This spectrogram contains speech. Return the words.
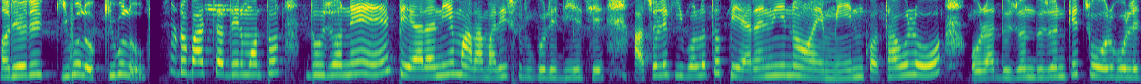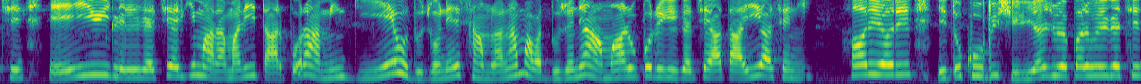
আরে আরে, কি বলো কি বলো? ছোট বাচ্চাদের মতন দুজনে পেয়ারা নিয়ে মারামারি শুরু করে দিয়েছে। আসলে কি বলো তো পেয়ারা নিয়ে নয় মেন কথা হলো ওরা দুজন দুজনকে চোর বলেছে। এই লেগে গেছে আর কি মারামারি। তারপর আমি গিয়ে ও দুজনে সামলালাম, আবার দুজনে আমার উপর রেগে গেছে, আর তাই আসেনি। আরে আরে, এ তো খুবই সিরিয়াস ব্যাপার হয়ে গেছে।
